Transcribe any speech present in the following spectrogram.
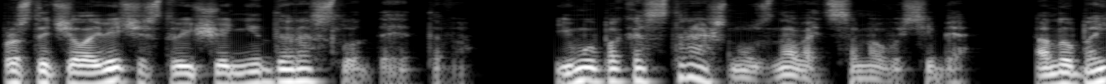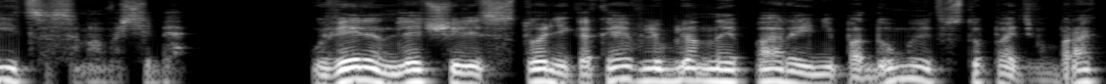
Просто человечество еще не доросло до этого. Ему пока страшно узнавать самого себя. Оно боится самого себя. Уверен, лет через сто никакая влюбленная пара и не подумает вступать в брак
